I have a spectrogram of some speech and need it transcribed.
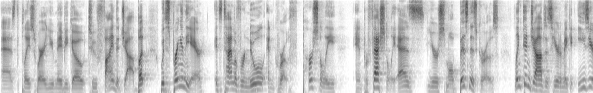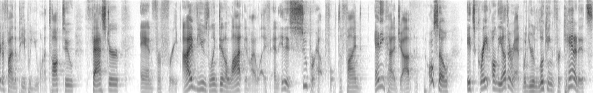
as the place where you maybe go to find a job, but with spring in the air, it's a time of renewal and growth, personally and professionally. As your small business grows, LinkedIn Jobs is here to make it easier to find the people you want to talk to faster and for free. I've used LinkedIn a lot in my life, and it is super helpful to find any kind of job. And also, it's great on the other end when you're looking for candidates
